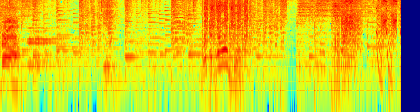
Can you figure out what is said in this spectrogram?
Bruh. Oh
